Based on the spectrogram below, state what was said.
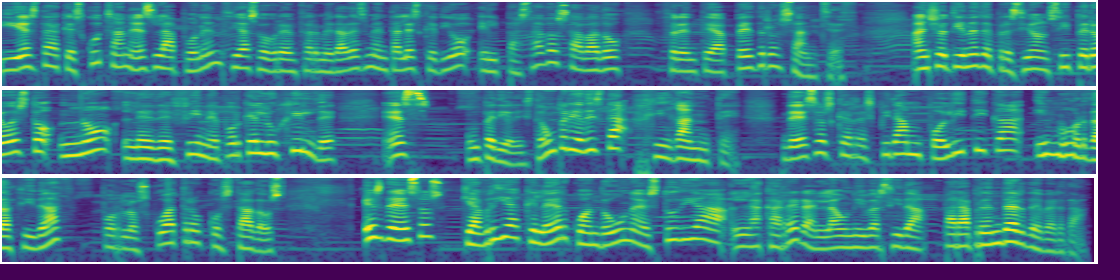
Y esta que escuchan es la ponencia sobre enfermedades mentales que dio el pasado sábado frente a Pedro Sánchez. Ancho tiene depresión, sí, pero esto no le define, porque Lujilde es un periodista, un periodista gigante, de esos que respiran política y mordacidad por los cuatro costados. Es de esos que habría que leer cuando una estudia la carrera en la universidad para aprender de verdad.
